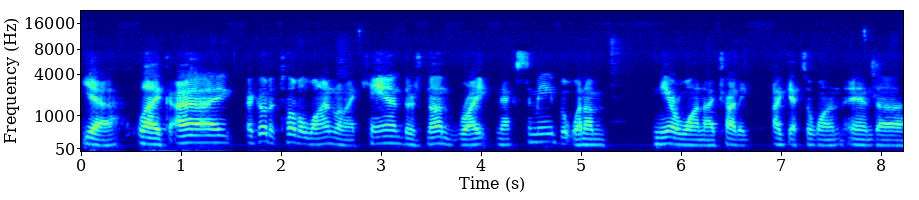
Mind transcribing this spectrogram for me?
Yeah, like I I go to Total Wine when I can. There's none right next to me, but when I'm near one, I try to I get to one, and uh,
